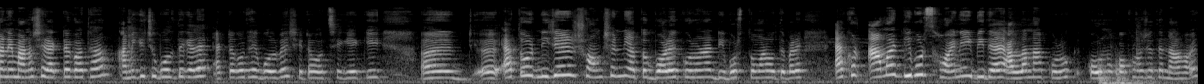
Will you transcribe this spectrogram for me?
মানে মানুষের একটা কথা, আমি কিছু বলতে গেলে একটা কথাই বলবে, সেটা হচ্ছে গিয়ে কি এত নিজের সংসার নিয়ে এত করো না ডিভোর্স তোমার হতে পারে। এখন আমার ডিভোর্স হয় নাই বিদায় আল্লাহ না করুক, কোনো, কখনো যাতে না হয়,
